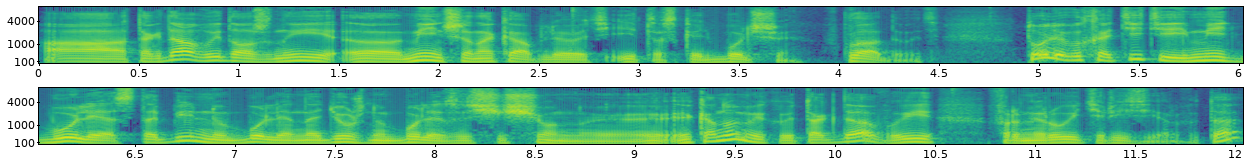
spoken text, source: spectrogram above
а тогда вы должны э, меньше накапливать и, так сказать, больше вкладывать. То ли вы хотите иметь более стабильную, более надежную, более защищенную экономику, и тогда вы формируете резервы. Да?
